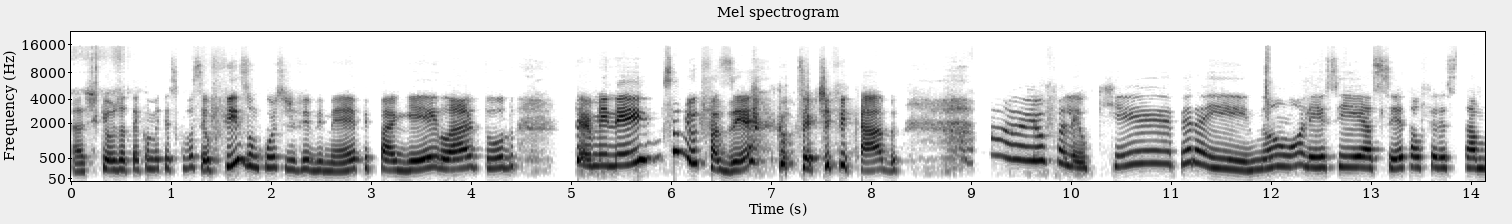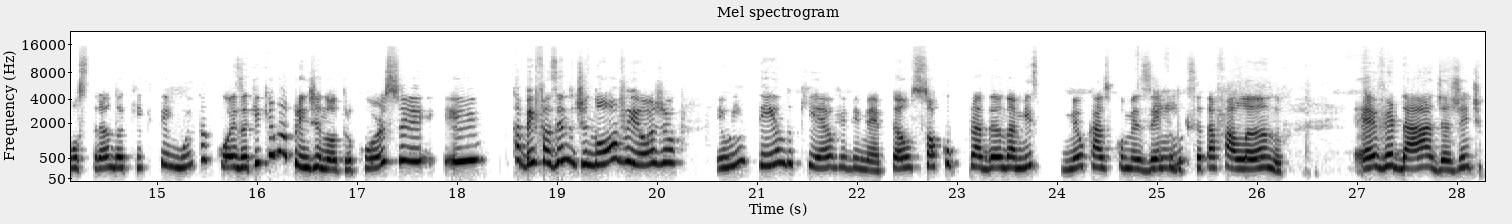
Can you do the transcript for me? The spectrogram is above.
Acho que eu já até comentei isso com você. Eu fiz um curso de VibMap, paguei lá tudo, terminei, não sabia o que fazer com o certificado. Aí eu falei, o quê? Peraí, não, olha, esse EAC tá, tá mostrando aqui que tem muita coisa aqui que eu não aprendi no outro curso e, e acabei fazendo de novo e hoje eu, eu entendo o que é o VibMap. Então, só para dando a meu caso como exemplo Sim. do que você está falando, é verdade, a gente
